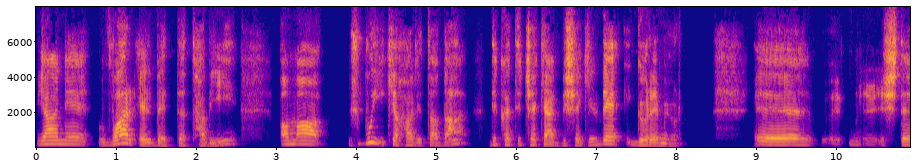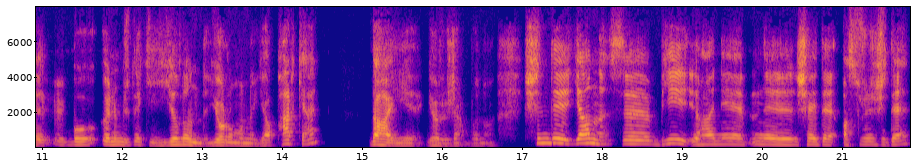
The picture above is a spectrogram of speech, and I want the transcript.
yani var elbette tabii ama şu- bu iki haritada dikkati çeker bir şekilde göremiyorum. E, işte bu önümüzdeki yılın yorumunu yaparken daha iyi göreceğim bunu. Şimdi yalnız e, bir hani e, şeyde astrolojide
